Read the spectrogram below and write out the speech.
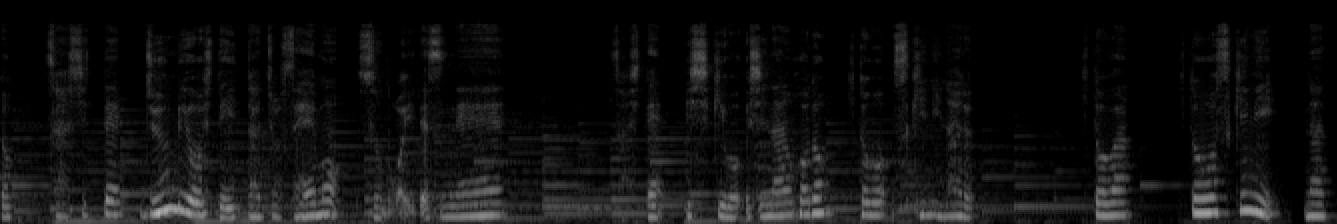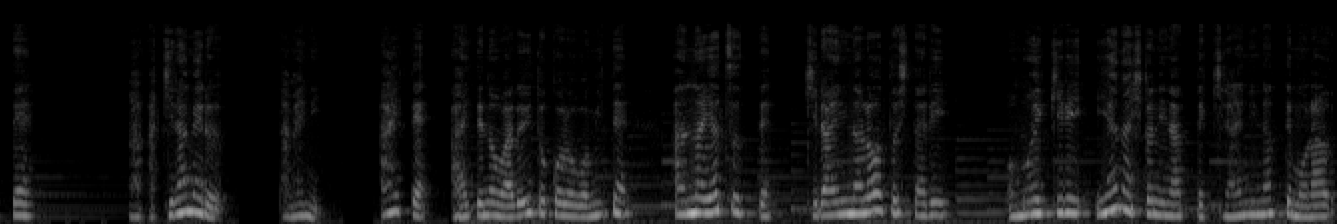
と察して準備をしていた女性もすごいですね。そして意識を失うほど人を好きになる。人は人を好きになって、まあ、諦めるためにあえて相手の悪いところを見てあんなやつって嫌いになろうとしたり思い切り嫌な人になって嫌いになってもらう、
